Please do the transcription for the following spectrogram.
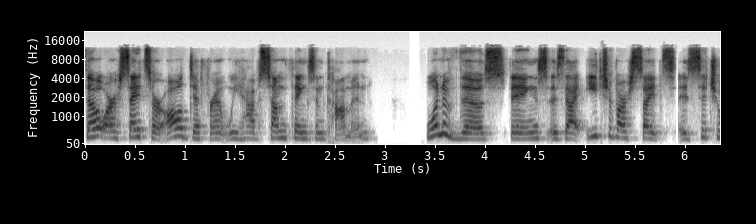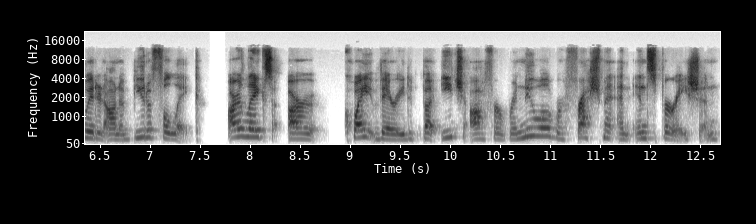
Though our sites are all different, we have some things in common. One of those things is that each of our sites is situated on a beautiful lake. Our lakes are quite varied, but each offer renewal, refreshment, and inspiration.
